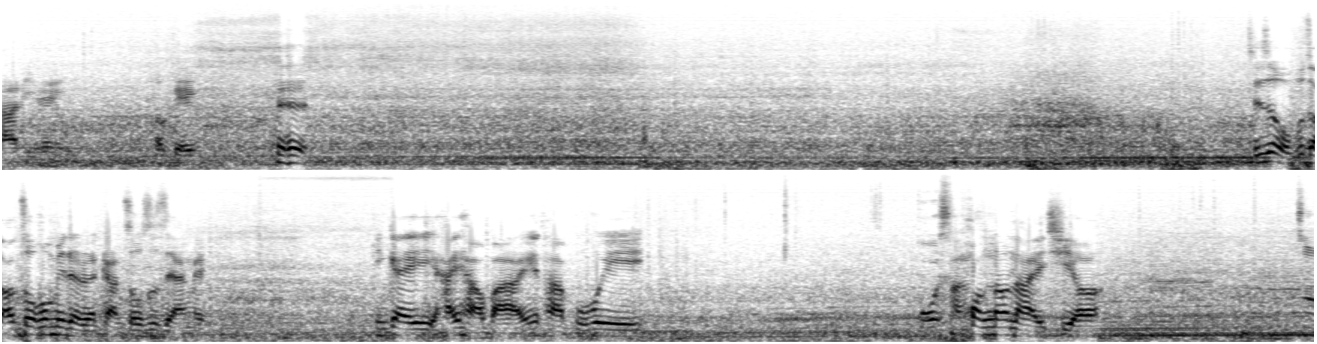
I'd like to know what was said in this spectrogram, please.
哪里呢？OK，其实我不知道坐后面的人感受是怎样的，应该还好吧，因为他不会过山晃到哪里去哦。坐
